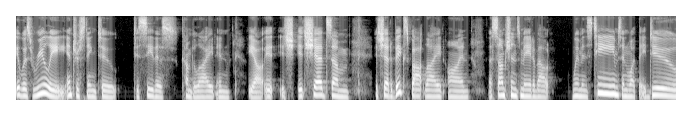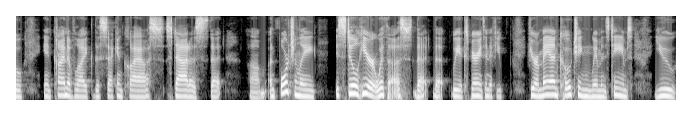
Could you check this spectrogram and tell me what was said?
it was really interesting to to see this come to light. And you know it it, it shed some it shed a big spotlight on assumptions made about women's teams and what they do in kind of like the second class status that um, unfortunately is still here with us that that we experience and if you if you're a man coaching women's teams you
